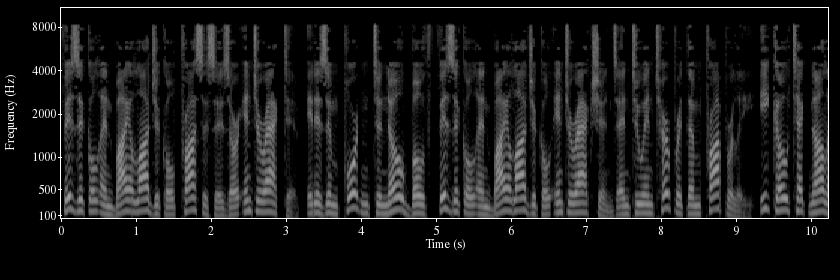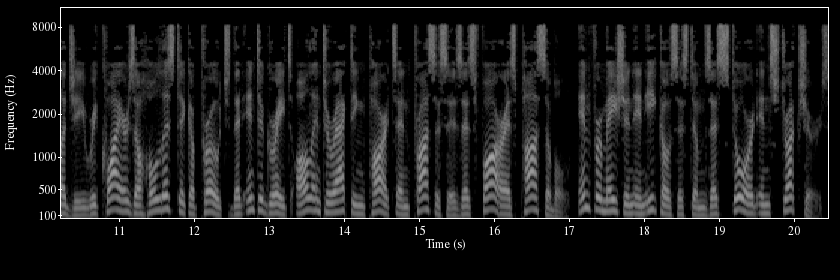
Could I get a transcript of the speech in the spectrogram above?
Physical and biological processes are interactive. It is important to know both physical and biological interactions and to interpret them properly. Eco-technology requires a holistic approach that integrates all interacting parts and processes as far as possible. Information in ecosystems is stored in structures.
